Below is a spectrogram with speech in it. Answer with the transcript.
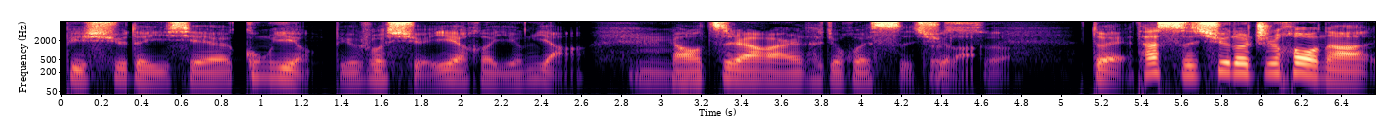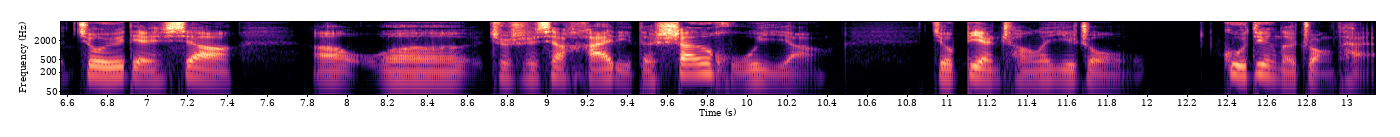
必须的一些供应，比如说血液和营养，然后自然而然它就会死去了。对它死去了之后呢，就有点像啊我就是像海里的珊瑚一样，就变成了一种固定的状态。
